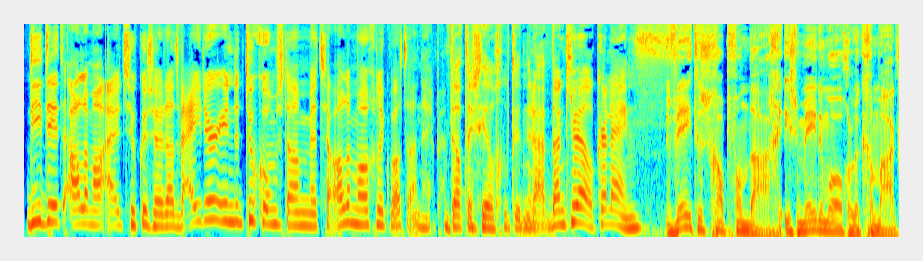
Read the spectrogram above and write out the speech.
die dit allemaal uitzoeken, zodat wij er in de toekomst dan met z'n allen mogelijk wat aan hebben. Dat is heel goed, inderdaad. Dankjewel, Carlijn. Wetenschap vandaag is mede mogelijk gemaakt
